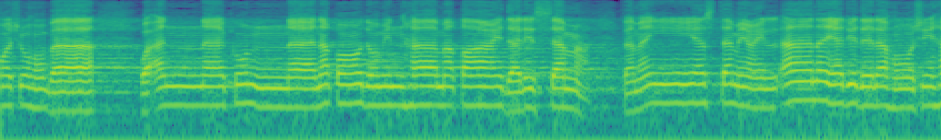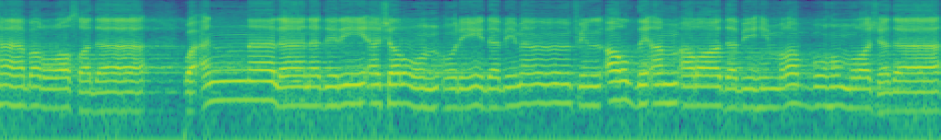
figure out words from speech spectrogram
وشهبا وأنا كنا نقعد منها مقاعد للسمع فمن يستمع الآن يجد له شهابا رصدا وأنا لا ندري أشر أريد بمن في الأرض أم أراد بهم ربهم رشدا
